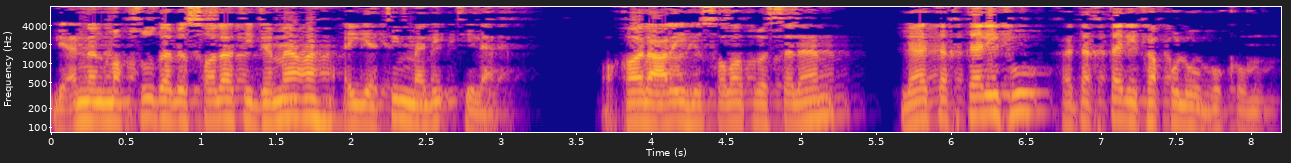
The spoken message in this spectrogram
لأن المقصود بالصلاة جماعة أن يتم الائتلاف. وقال عليه الصلاة والسلام لا تختلفوا فتختلف قلوبكم.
